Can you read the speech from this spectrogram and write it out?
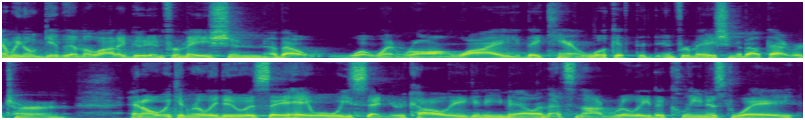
and we don't give them a lot of good information about what went wrong, why they can't look at the information about that return. And all we can really do is say, hey, well, we sent your colleague an email. And that's not really the cleanest way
